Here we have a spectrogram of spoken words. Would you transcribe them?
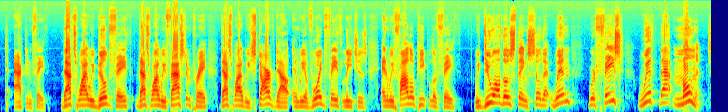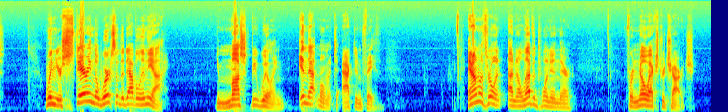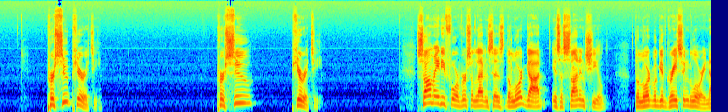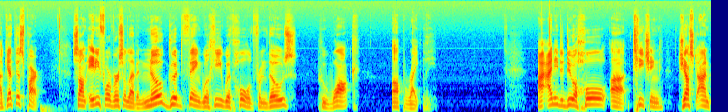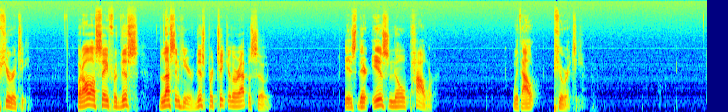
to act in faith. That's why we build faith. That's why we fast and pray. That's why we starved out and we avoid faith leeches and we follow people of faith. We do all those things so that when we're faced with that moment, when you're staring the works of the devil in the eye, you must be willing in that moment to act in faith. And I'm going to throw an, an 11th one in there for no extra charge. Pursue purity. Pursue purity. Psalm 84, verse 11 says, The Lord God is a sun and shield. The Lord will give grace and glory. Now get this part Psalm 84, verse 11 No good thing will he withhold from those who walk uprightly. I, I need to do a whole uh, teaching just on purity. But all I'll say for this lesson here, this particular episode, is there is no power without purity.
